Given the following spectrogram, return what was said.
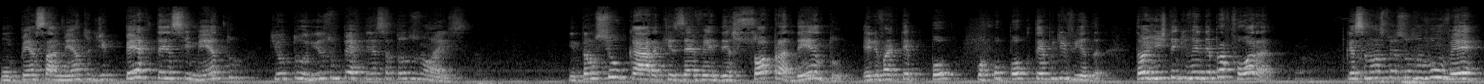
um pensamento de pertencimento que o turismo pertence a todos nós. Então, se o cara quiser vender só para dentro, ele vai ter pouco, pouco, pouco tempo de vida. Então, a gente tem que vender para fora. Porque senão as pessoas não vão ver.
